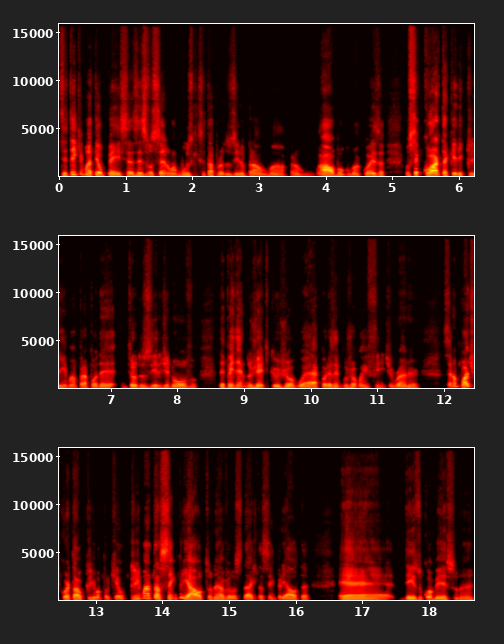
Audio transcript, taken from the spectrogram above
você tem que manter o pace. Às vezes você numa música que você está produzindo para uma para um álbum, alguma coisa, você corta aquele clima para poder introduzir de novo. Dependendo do jeito que o jogo é, por exemplo, o jogo é Infinity Runner, você não pode cortar o clima porque o clima está sempre alto, né? A velocidade está sempre alta é, desde o começo, né?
